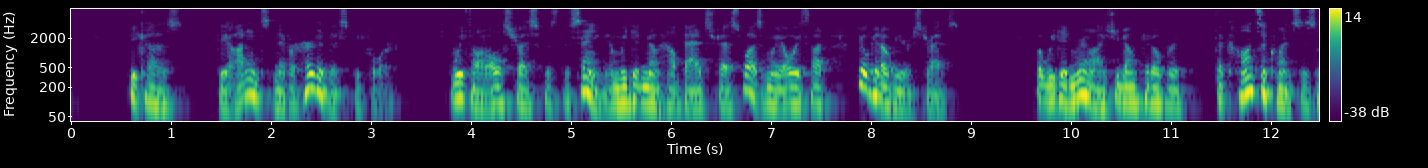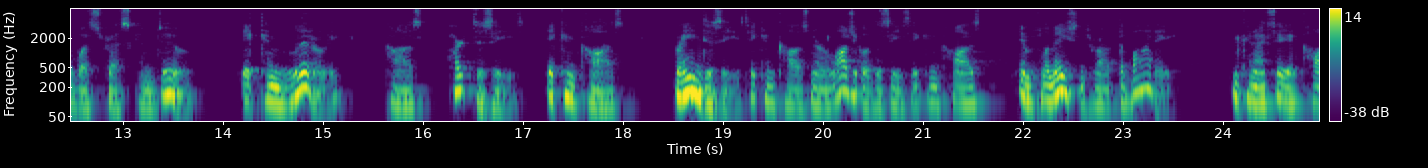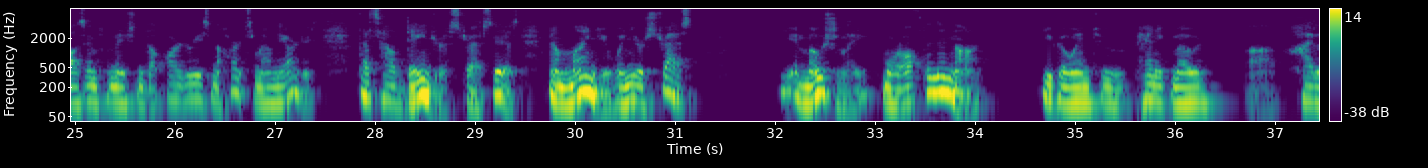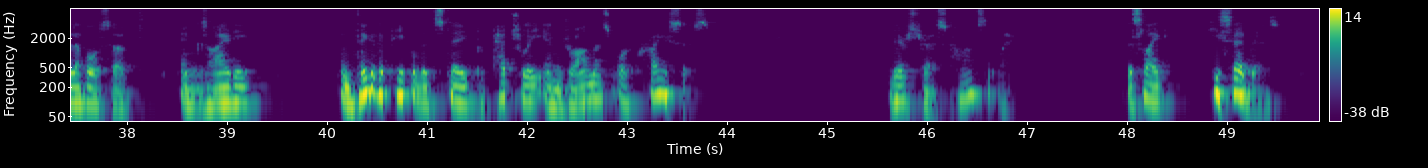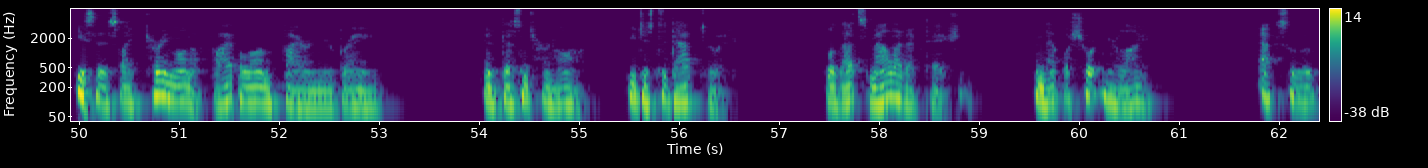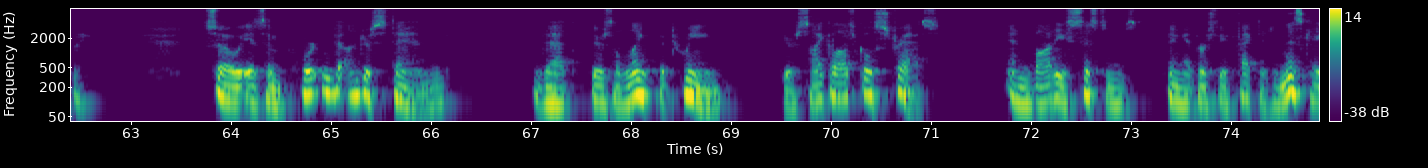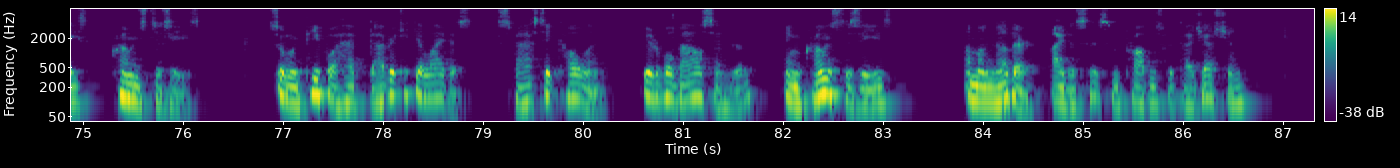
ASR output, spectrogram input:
because the audience never heard of this before. We thought all stress was the same, and we didn't know how bad stress was, and we always thought, you'll get over your stress. But we didn't realize you don't get over the consequences of what stress can do. It can literally cause heart disease. It can cause brain disease. It can cause neurological disease. It can cause inflammation throughout the body. You can actually cause inflammation to the arteries and the hearts around the arteries. That's how dangerous stress is. Now, mind you, when you're stressed emotionally, more often than not, you go into panic mode, uh, high levels of anxiety. And think of the people that stay perpetually in dramas or crisis. They're stressed constantly. It's like, he said this. He said it's like turning on a five alarm fire in your brain and it doesn't turn off. You just adapt to it. Well, that's maladaptation and that will shorten your life. Absolutely. So it's important to understand that there's a link between your psychological stress and body systems being adversely affected. In this case, Crohn's disease. So when people have diverticulitis, spastic colon, irritable bowel syndrome, and Crohn's disease, among other itises and problems with digestion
